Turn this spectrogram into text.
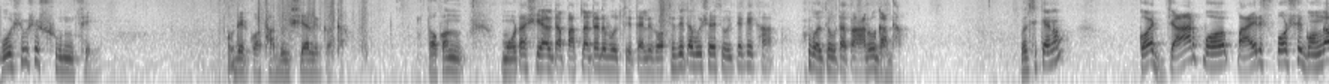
বসে বসে শুনছে ওদের কথা, দুই শিয়ালের কথা। তখন মোটা শিয়ালটা পাতলাটারে বলছে তাহলে রথে যেটা বসে আছে ওইটাকে খা। বলছে, ওটা তো আরও গাধা। বলছি, কেন? কয়, যার পায়ের স্পর্শে গঙ্গা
